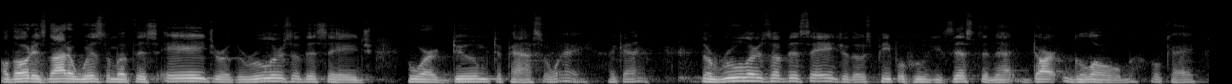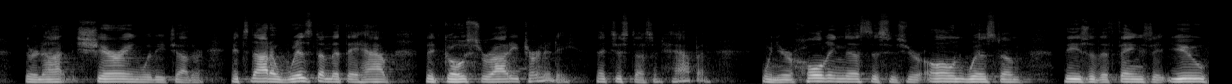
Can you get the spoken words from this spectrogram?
although it is not a wisdom of this age or of the rulers of this age who are doomed to pass away. Again, the rulers of this age are those people who exist in that dark globe, okay? They're not sharing with each other. It's not a wisdom that they have that goes throughout eternity. That just doesn't happen. When you're holding this, this is your own wisdom. These are the things that you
